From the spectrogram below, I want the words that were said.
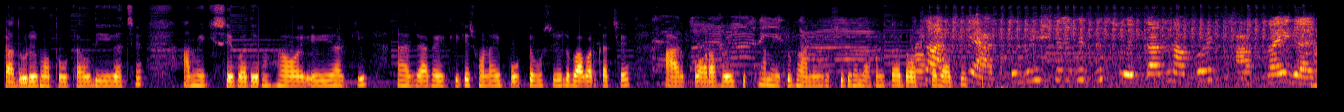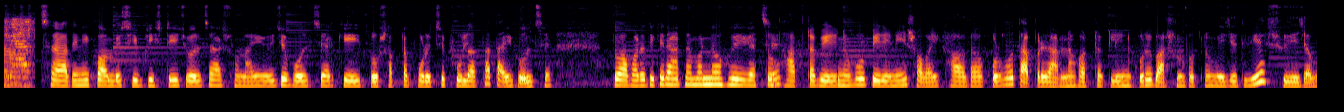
চাদরের মতো ওটাও দিয়ে গেছে। আমি সেবাদে হয় এই আর কি জায়গায় একদিকে সোনাই পড়তে বসেছিল বাবার কাছে। আর পড়া হয়ে যেতে আমি একটু গানে বসিয়ে দিলাম। এখন প্রায় দশটা বাজে। না সারাদিনই কম বেশি বৃষ্টি চলছে। আর সোনাই ওই যে বলছে আর কি, এই পোশাকটা পরেছে ফুলাতা তাই বলছে। তো আমার ওদিকে রান্না বান্না হয়ে গেছে। ভাতটা বেড়ে নেব, বেড়ে নিয়ে সবাই খাওয়া দাওয়া করব, তারপরে রান্নাঘরটা ক্লিন করে বাসনপত্র মেজে ধুয়ে শুয়ে যাব।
